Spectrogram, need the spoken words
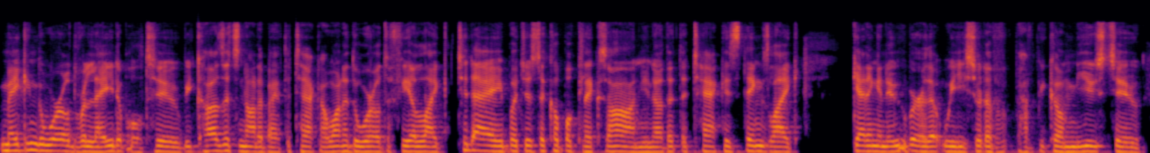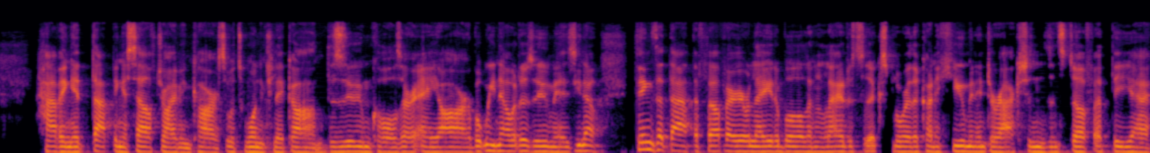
making the world relatable too because it's not about the tech i wanted the world to feel like today but just a couple clicks on you know that the tech is things like getting an uber that we sort of have become used to having it that being a self-driving car so it's one click on the zoom calls are ar but we know what a zoom is you know things like that that felt very relatable and allowed us to explore the kind of human interactions and stuff at the uh,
